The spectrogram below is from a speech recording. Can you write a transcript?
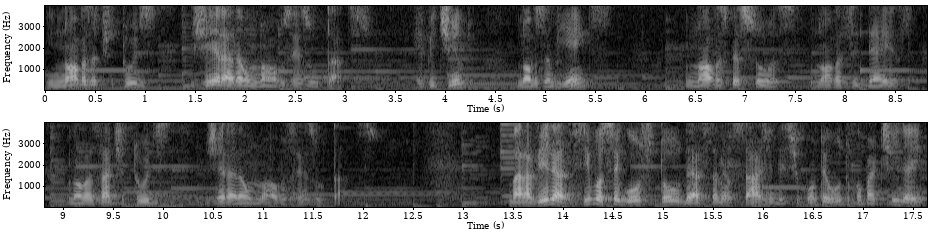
e novas atitudes gerarão novos resultados. Repetindo, novos ambientes, novas pessoas, novas ideias, novas atitudes gerarão novos resultados. Maravilha! Se você gostou dessa mensagem, deste conteúdo, compartilhe aí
